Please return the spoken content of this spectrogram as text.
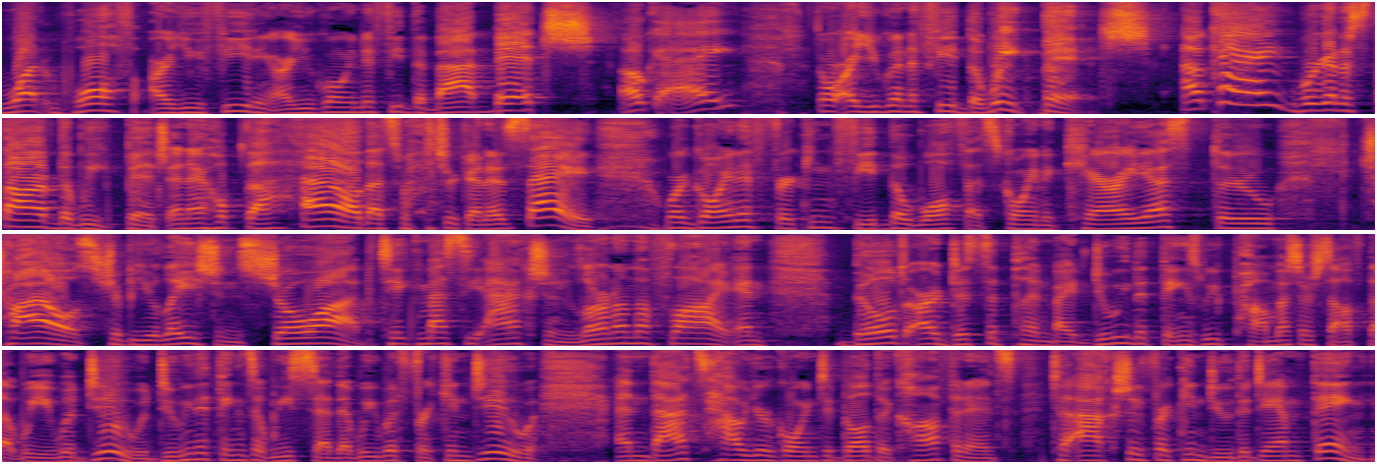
what wolf are you feeding? Are you going to feed the bad bitch? Okay. Or are you going to feed the weak bitch? Okay. We're going to starve the weak bitch. And I hope the hell that's what you're going to say. We're going to freaking feed the wolf that's going to carry us through trials, tribulations, show up, take messy action, learn on the fly, and build our discipline by doing the things we promised ourselves that we would do, doing the things that we said that we would freaking do. And that's how you're going to build the confidence to actually freaking do the damn thing.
